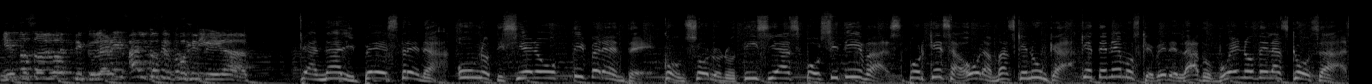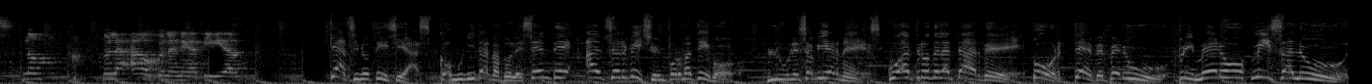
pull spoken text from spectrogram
Y estos son los titulares altos en positividad. Canal IP estrena un noticiero diferente, con solo noticias positivas, porque es ahora más que nunca que tenemos que ver el lado bueno de las cosas. No, no la hago con la negatividad. Casi Noticias, comunidad adolescente al servicio informativo. Lunes a viernes, 4 de la tarde, por TV Perú. Primero, mi salud.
